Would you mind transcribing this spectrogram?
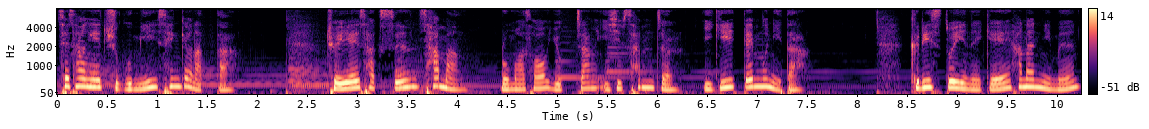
세상의 죽음이 생겨났다. 죄의 삭은 사망, 로마서 6장 23절, 이기 때문이다. 그리스도인에게 하나님은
